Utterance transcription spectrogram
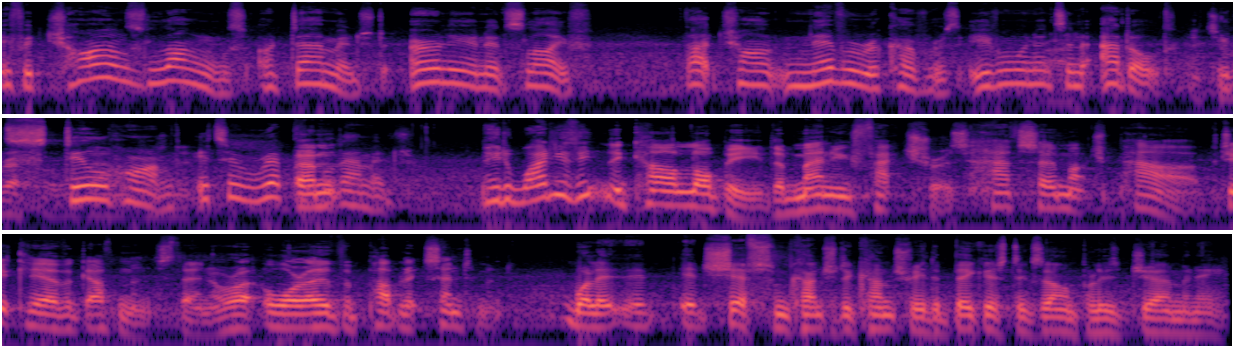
if a child's lungs are damaged early in its life, that child never recovers. Even when it's an adult, it's, it's still damage, harmed. It? It's irreparable um, damage. Peter, why do you think the car lobby, the manufacturers, have so much power, particularly over governments then, or, or over public sentiment? Well, it, it, it, shifts from country to country. The biggest example is Germany,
